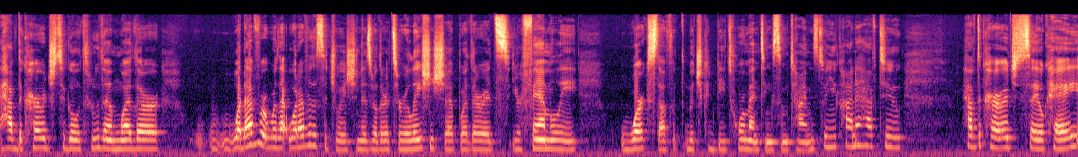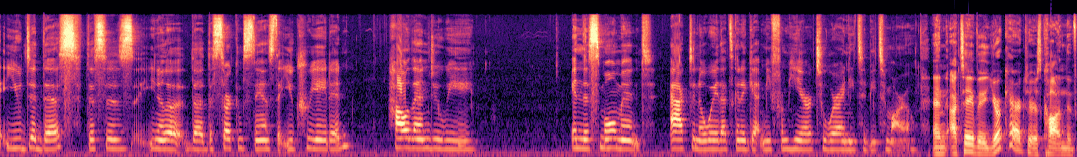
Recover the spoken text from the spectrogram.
have the courage to go through them, whether whatever whatever the situation is, whether it's a relationship, whether it's your family, work stuff, which could be tormenting sometimes. So you kind of have to have the courage to say, okay, you did this. This is, you know, the, the, the circumstance that you created. How then do we, in this moment, act in a way that's going to get me from here to where I need to be tomorrow. And Octavio, your character is caught in the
